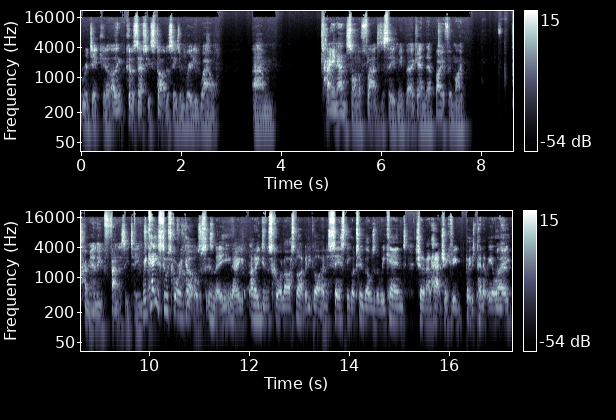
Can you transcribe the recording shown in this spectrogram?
ridiculous. I think Kulusevski started the season really well. Um, Kane and Son have flattered to deceive me, but again, they're both in my Premier League fantasy team. I mean, Kane's still scoring goals, isn't he? You know, I know he didn't score last night, but he got an assist. He got two goals at the weekend. Should have had a hat trick if he put his penalty away.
